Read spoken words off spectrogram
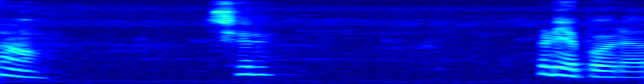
ആണോ? ശരി. എടിയാ ഞാൻ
